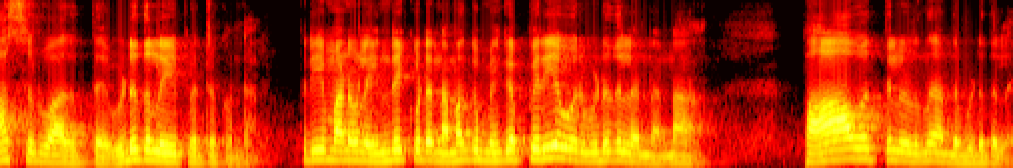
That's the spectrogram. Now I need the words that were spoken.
ஆசிர்வாதத்தை விடுதலையை பெற்றுக்கொண்டாள் பிரியமானவர்கள் இன்றைக்கு கூட நமக்கு மிகப்பெரிய ஒரு விடுதலை என்னென்னா பாவத்திலிருந்து அந்த விடுதலை.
